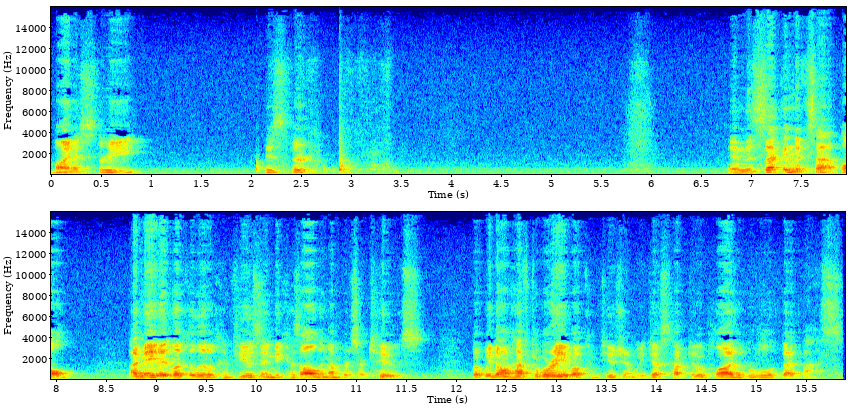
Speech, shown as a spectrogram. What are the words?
minus 3 is 30. In the second example, I made it look a little confusing because all the numbers are twos. But we don't have to worry about confusion, we just have to apply the rule of BEDMAS.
